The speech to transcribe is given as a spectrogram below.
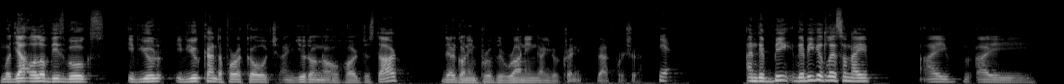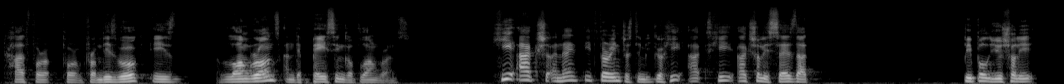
but yeah, all of these books, if you if you can't afford a coach and you don't know how to start, they're going to improve your running and your training. That's for sure. Yeah. And the big the biggest lesson I I I had for, for from this book is long runs and the pacing of long runs. He actually, and it's very interesting because he he actually says that people usually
